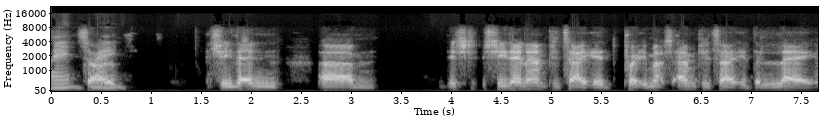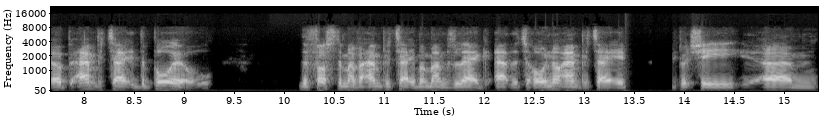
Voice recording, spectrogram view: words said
Right. So right. she then. Um, she then amputated pretty much amputated the leg or uh, amputated the boil the foster mother amputated my mum's leg at the time, or not amputated, but she um,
